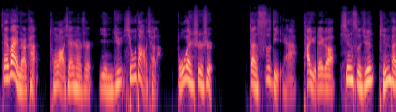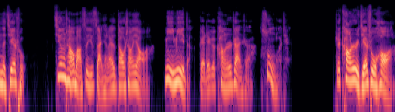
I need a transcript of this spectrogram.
在外面看，童老先生是隐居修道去了，不问世事。但私底下，他与这个新四军频繁的接触，经常把自己攒下来的刀伤药啊，秘密的给这个抗日战士啊送过去。这抗日结束后啊，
